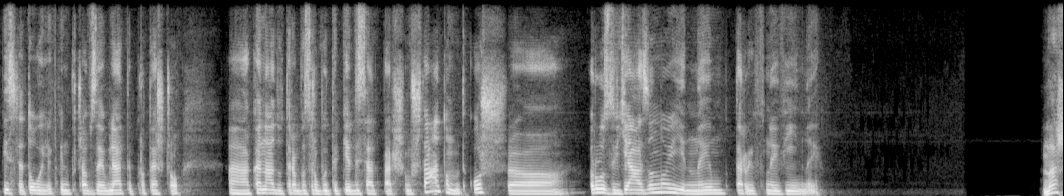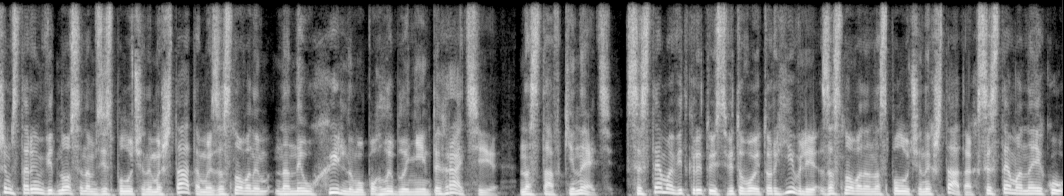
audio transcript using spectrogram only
Після того як він почав заявляти про те, що Канаду треба зробити 51-м штатом, а також е, розв'язаної ним тарифної війни. Нашим старим відносинам зі Сполученими Штатами, заснованим на неухильному поглибленні інтеграції, настав кінець. Система відкритої світової торгівлі, заснована на Сполучених Штатах, система, на яку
